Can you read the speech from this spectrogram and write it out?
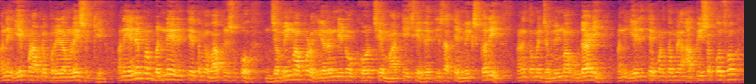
અને એ પણ આપણે પરિણામ લઈ શકીએ. અને એને પણ બંને રીતે તમે વાપરી શકો. જમીનમાં પણ એરંડીનો ખોળ છે, માટી છે, રેતી સાથે મિક્સ કરી અને તમે જમીનમાં ઉડાડી અને એ રીતે પણ તમે આપી શકો છો.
